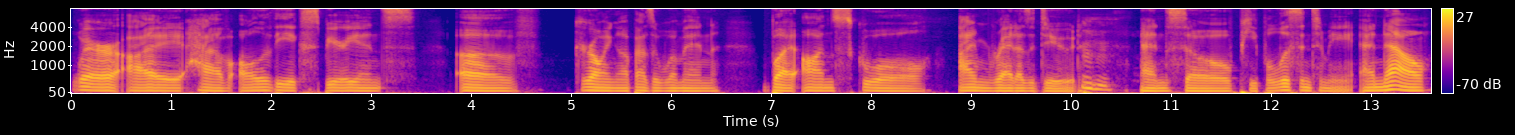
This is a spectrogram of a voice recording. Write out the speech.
where I have all of the experience of growing up as a woman, but on school, I'm read as a dude. Mm-hmm. And so people listen to me. And now,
